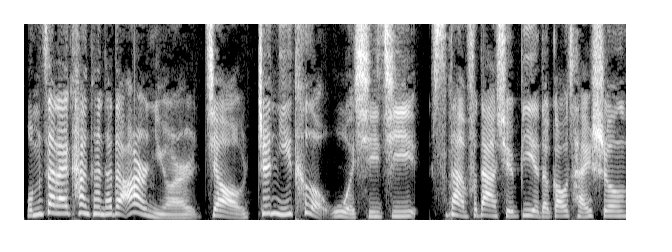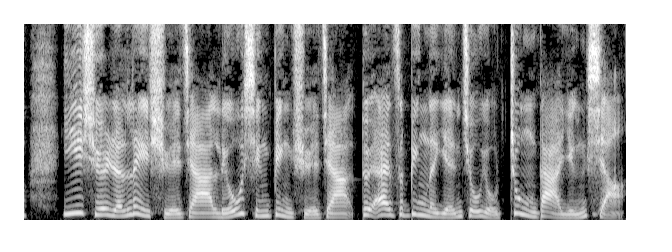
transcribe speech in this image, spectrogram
我们再来看看他的二女儿，叫珍妮特·沃西基，斯坦福大学毕业的高材生，医学人类学家、流行病学家，对艾滋病的研究有重大影响。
